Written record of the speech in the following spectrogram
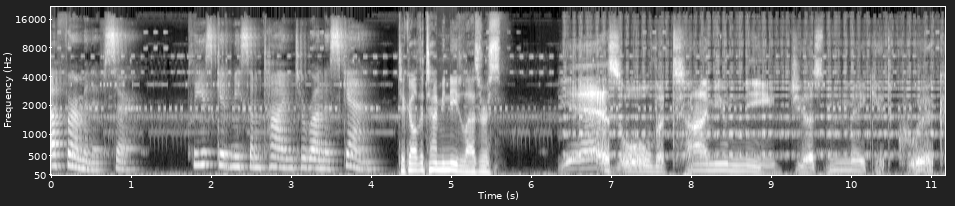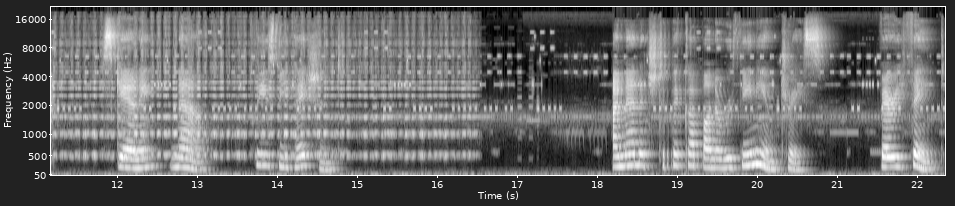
Affirmative, sir. Please give me some time to run a scan. Take all the time you need, Lazarus. Yes, all the time you need. Just make it quick. Scanning now. Please be patient. I managed to pick up on a ruthenium trace. Very faint,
